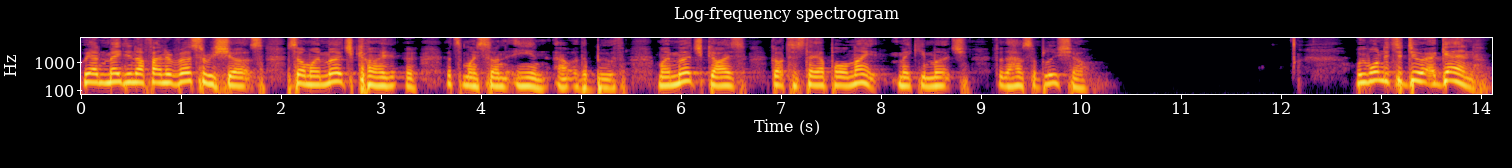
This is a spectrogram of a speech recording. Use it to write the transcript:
We hadn't made enough anniversary shirts, so my merch guy, that's my son Ian out of the booth, my merch guys got to stay up all night making merch for the House of Blues show. We wanted to do it again.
